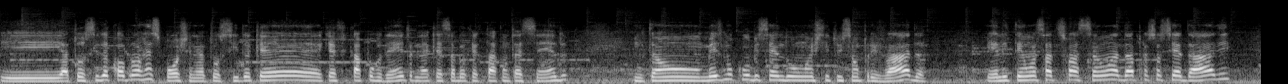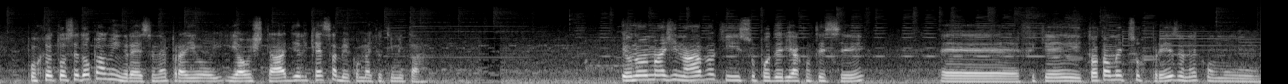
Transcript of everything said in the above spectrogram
E a torcida cobra uma resposta, né? A torcida quer, quer ficar por dentro, né? Quer saber o que é está acontecendo. Então, mesmo o clube sendo uma instituição privada, ele tem uma satisfação a dar para a sociedade, porque o torcedor paga o ingresso, né? Para ir, ir ao estádio, ele quer saber como é que o time está. Eu não imaginava que isso poderia acontecer. É, fiquei totalmente surpreso, né? Com,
